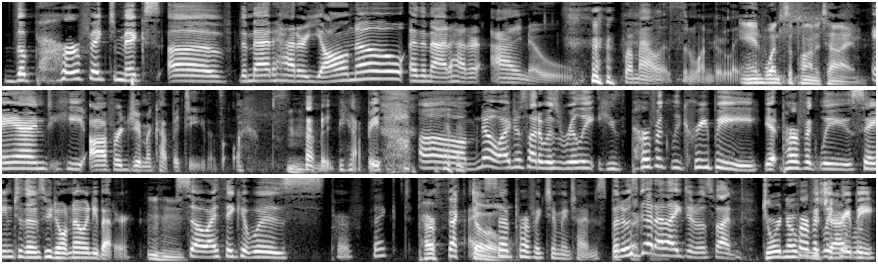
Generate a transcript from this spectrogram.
the perfect mix of the Mad Hatter y'all know and the Mad Hatter I know from Alice in Wonderland. And Once Upon a Time. and he offered Jim a cup of tea. That's all. Mm. That made me happy. Um, no, I just thought it was really he's perfectly creepy yet perfectly sane to those who don't know any better. Mm-hmm. So I think it was perfect. Perfecto. I said perfect too many times, but it was good. I liked it. It was fun. Jordan over perfectly in the chat creepy. Room,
